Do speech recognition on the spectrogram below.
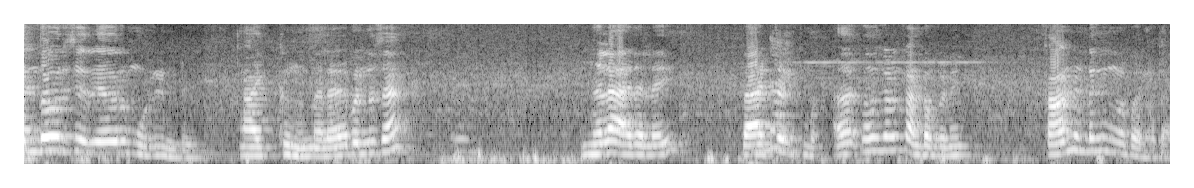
എന്തോ ഒരു ചെറിയൊരു മുറി ഉണ്ട് അയക്കുന്നു ഇന്നലെ പെണ്ണു സാർ? ഇന്നലെ ആയതല്ലേ? ബാറ്റ് കളിക്കുമ്പോൾ അതൊക്കെ നിങ്ങൾ കണ്ടോക്കണേ കാണുന്നുണ്ടെങ്കിൽ നിങ്ങൾ പറഞ്ഞു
